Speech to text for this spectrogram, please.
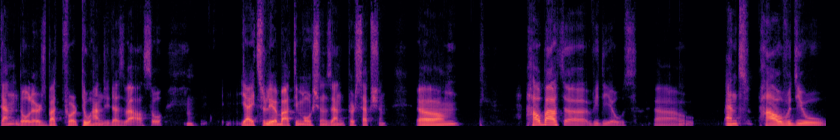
$10 but for 200 as well. So mm. yeah it's really about emotions and perception. Um, how about uh, videos? Uh, and how would you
